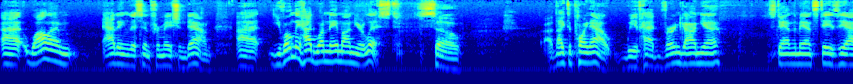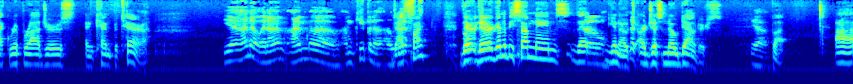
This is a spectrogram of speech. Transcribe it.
uh, while I'm adding this information down, uh, you've only had one name on your list, so I'd like to point out we've had Verne Gagne, Stan the Man Stasiak, Rip Rogers, and Ken Patera. Yeah, I know, and I'm I'm uh, I'm keeping a, a That's list. fine. There, there here. are going to be some names that So- you know are just no doubters. Yeah, But uh,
